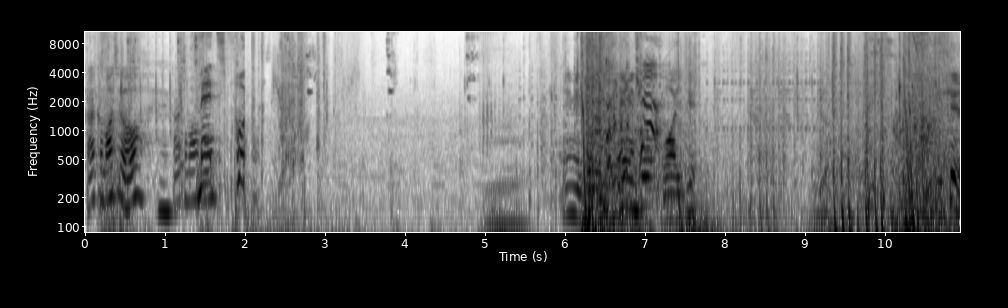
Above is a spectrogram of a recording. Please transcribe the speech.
깔끔하죠? 예, 깔끔하고. 매치 포 에이민 투 에이민 투와 이게. 킬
